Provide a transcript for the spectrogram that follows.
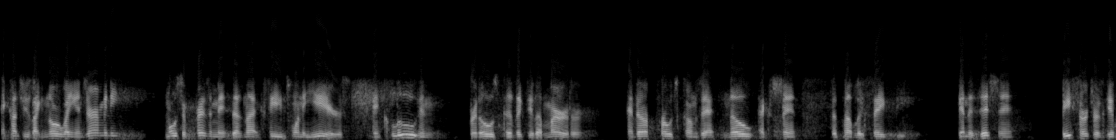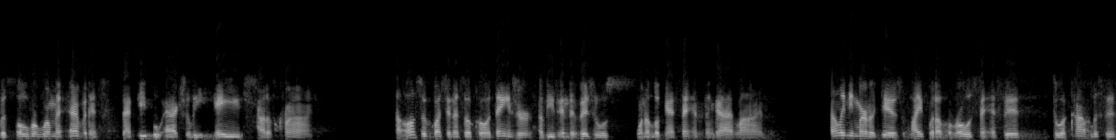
in countries like Norway and Germany, most imprisonment does not exceed 20 years, including for those convicted of murder. And their approach comes at no expense to public safety. In addition, researchers give us overwhelming evidence that people actually age out of crime. I also question the so-called danger of these individuals when I look at sentencing guidelines. Felony murder gives life without parole sentences to accomplices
